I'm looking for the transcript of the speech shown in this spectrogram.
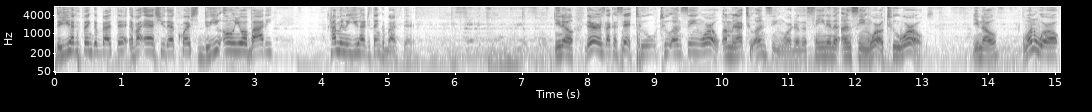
Do you have to think about that? If I ask you that question, do you own your body? How many of you have to think about that? You know, there is, like I said, two two unseen world. I mean, not two unseen world. There's a seen and an unseen world. Two worlds. You know, one world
